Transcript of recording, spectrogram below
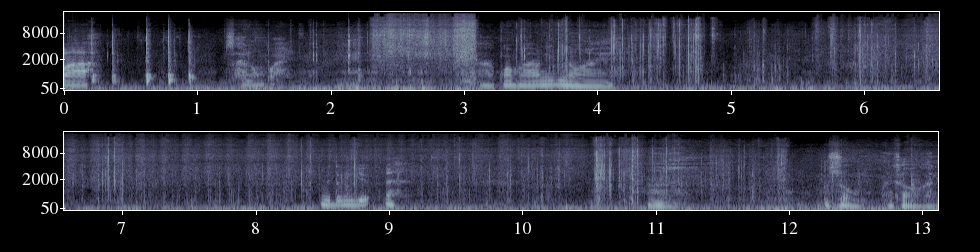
ปลา ใส่ลงไปหากมะพร้าวนิดหน่อย ไม่ต้องเยอะนะผสมให้เข้ากัน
